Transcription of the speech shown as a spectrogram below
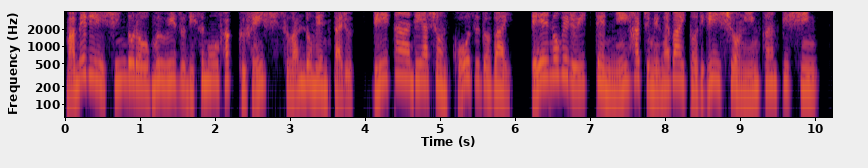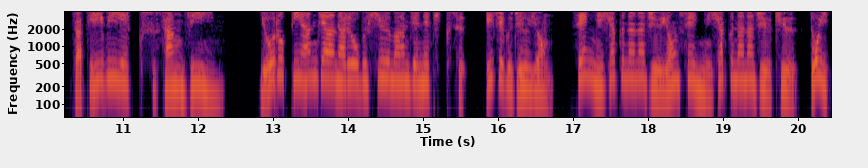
マメリー・シンドローム・ウィズ・ディスモーファック・フェイシス・アンドメンタル、リーターディアション・コーズドバイ、A ノベル 1.28MB ディリーション・インカンピシン、ザ・ TBX3 ジーン。European Journal of Human Genetics、EJHG 14、1274-1279、 DOI、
